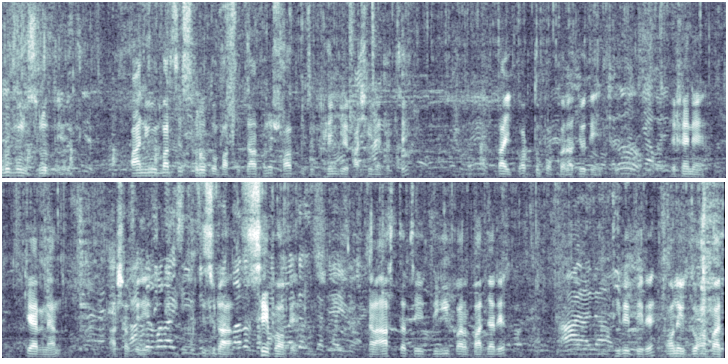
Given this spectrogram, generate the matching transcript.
প্রবল স্রোতে পানিও বাড়ছে, স্রোতও বাড়ছে, যার ফলে সব কিছু ভেঙে ভাসিয়ে যাচ্ছে। তাই কর্তৃপক্ষরা যদি এখানে কেয়ার নেন, আশা করি কিছুটা সেফ হবে। কারণ আস্তে আস্তে দিঘিপাড় বাজারে ধীরে ধীরে অনেক দোকানপাট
